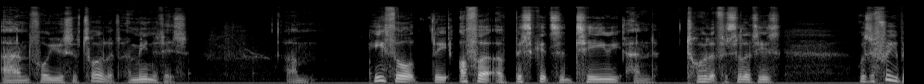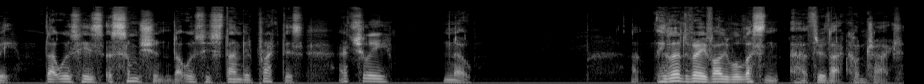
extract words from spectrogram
and for use of toilet amenities. Um, he thought the offer of biscuits and tea and toilet facilities was a freebie. That was his assumption. That was his standard practice. Actually, no. Uh, he learned a very valuable lesson uh, through that contract,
